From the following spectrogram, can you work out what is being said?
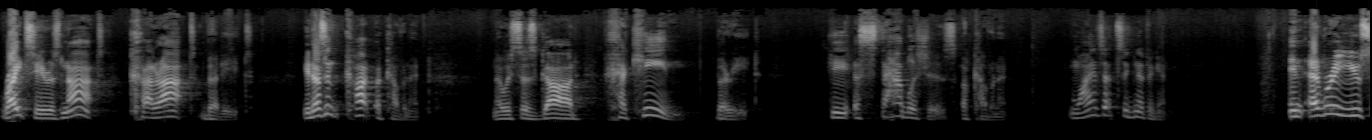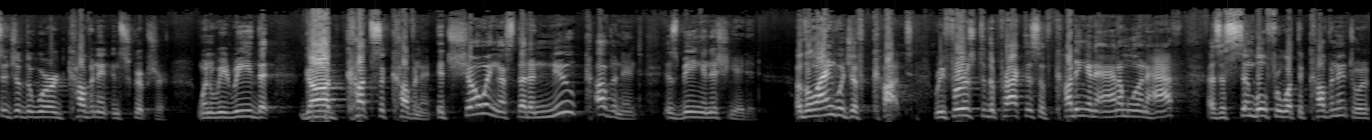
writes here is not karat berit. He doesn't cut a covenant. No, he says God hakim berit. He establishes a covenant. Why is that significant? In every usage of the word covenant in Scripture, when we read that God cuts a covenant, it's showing us that a new covenant is being initiated. Or the language of cut refers to the practice of cutting an animal in half as a symbol for what the covenant or,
